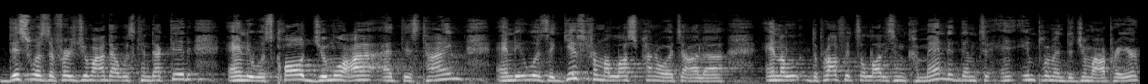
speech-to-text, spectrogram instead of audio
this was the first Jumu'ah that was conducted and it was called Jumu'ah at this time and it was a gift from Allah subhanahu wa ta'ala and the Prophet sallallahu commanded them to implement the Jumu'ah prayer.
